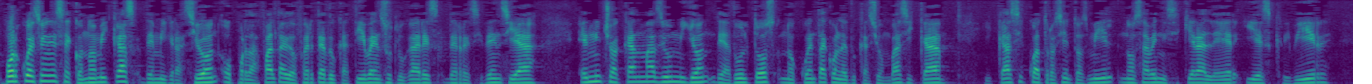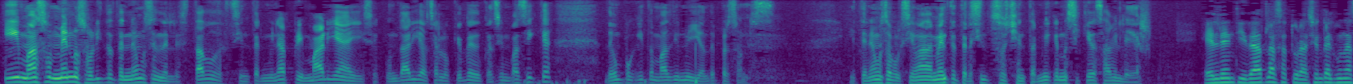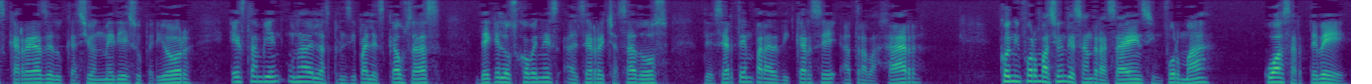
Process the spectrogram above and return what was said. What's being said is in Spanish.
Por cuestiones económicas, de migración o por la falta de oferta educativa en sus lugares de residencia, en Michoacán más de un millón de adultos no cuenta con la educación básica y casi 400 mil no saben ni siquiera leer y escribir. Y más o menos ahorita tenemos en el estado, sin terminar primaria y secundaria, o sea, lo que es la educación básica, de un poquito más de un millón de personas. Y tenemos aproximadamente 380 mil que no siquiera saben leer. En la entidad, la saturación de algunas carreras de educación media y superior es también una de las principales causas de que los jóvenes, al ser rechazados, deserten para dedicarse a trabajar. Con información de Sandra Sáenz informa Cuásar TV.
